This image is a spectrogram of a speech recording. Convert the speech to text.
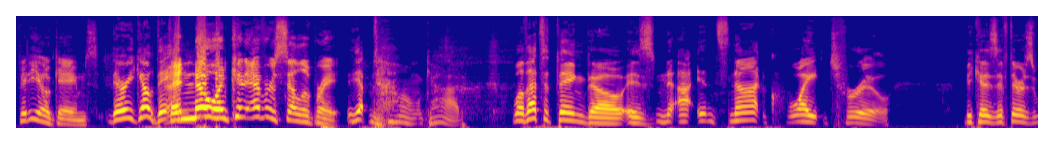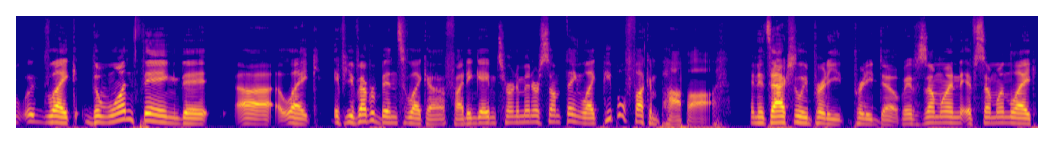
video games. there you go they, Then no one can ever celebrate. yep oh god well that's the thing though is n- uh, it's not quite true because if there's like the one thing that uh like if you've ever been to like a fighting game tournament or something like people fucking pop off. And it's actually pretty pretty dope. If someone if someone like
